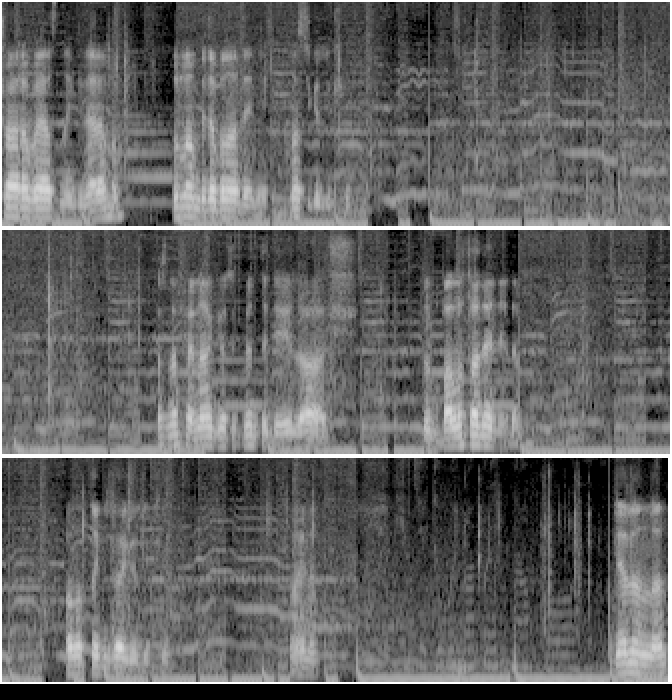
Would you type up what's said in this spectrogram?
Şu araba aslında gider ama. Dur lan bir de buna deneyeyim. Nasıl gözüküyor? Aslında fena gözükmedi de değil ha. Dur balata denedim. Balat da güzel gözüküyor. Aynen. Gelin lan.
